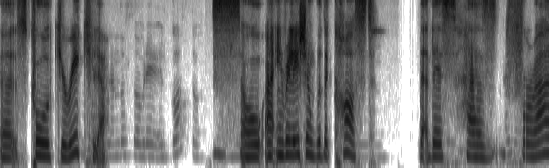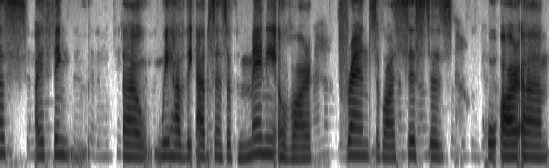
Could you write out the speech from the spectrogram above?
uh, school curricula. So uh, in relation with the cost that this has for us, I think uh, we have the absence of many of our friends, of our sisters who are um,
